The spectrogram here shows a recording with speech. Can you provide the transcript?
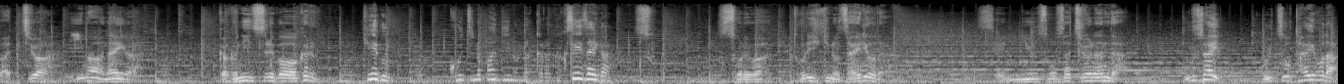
バッジは今はないが確認すればわかる。警部こいつのパンティの中から覚醒剤が。そそれは取引の材料だ。潜入捜査中なんだ。うるさい。こいつを逮捕だ。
